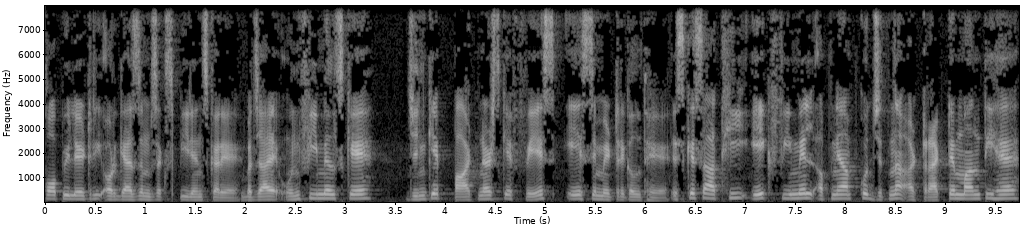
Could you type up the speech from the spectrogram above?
कॉपुलेटरी ऑर्गेजम्स एक्सपीरियंस करे, बजाय उन फीमेल्स के जिनके पार्टनर्स के फेस एसिमेट्रिकल थे। इसके साथ ही एक फीमेल अपने आप को जितना अट्रैक्टिव मानती है,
